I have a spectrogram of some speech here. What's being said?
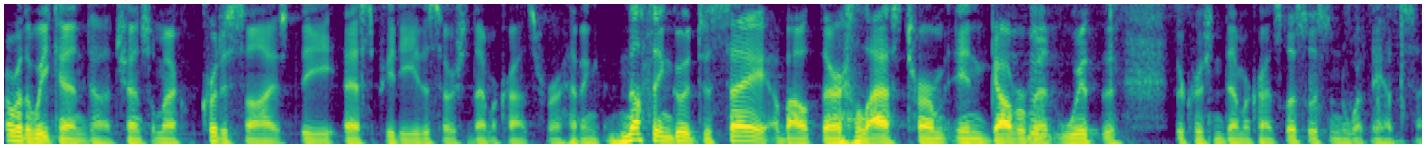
Over the weekend, uh, Chancellor Merkel criticized the SPD, the Social Democrats, for having nothing good to say about their last term in government mm-hmm. with the, the Christian Democrats. Let's listen to what they had to say.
